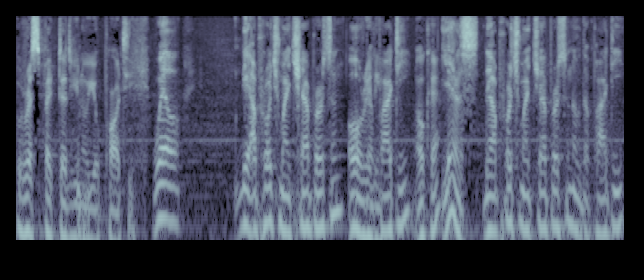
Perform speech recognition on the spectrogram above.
respected, you know, your party. Well, they approached my chairperson Oh, of really? the party. Okay. Yes, they approached my chairperson of the party.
